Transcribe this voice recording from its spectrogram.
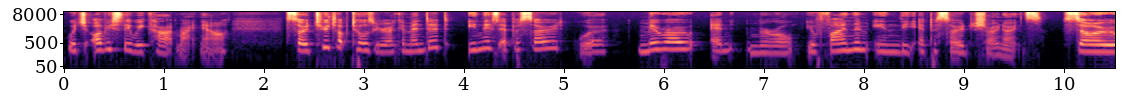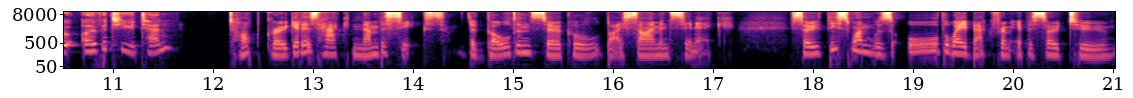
which obviously we can't right now. So, two top tools we recommended in this episode were Miro and Mural. You'll find them in the episode show notes. So, over to you, Tan. Top Grow Getters hack number six The Golden Circle by Simon Sinek. So, this one was all the way back from episode two,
